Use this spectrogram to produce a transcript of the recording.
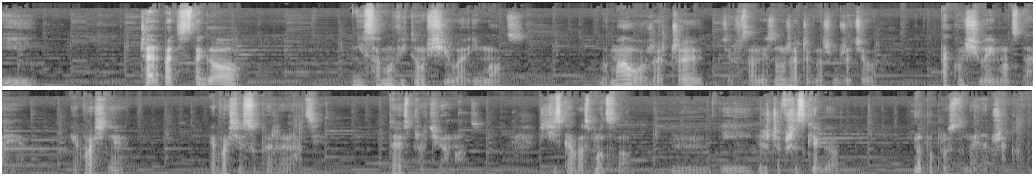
i czerpać z tego niesamowitą siłę i moc. Bo mało rzeczy, chociaż wcale nie są rzeczy w naszym życiu, taką siłę i moc daje. Jak właśnie, jak właśnie super relacje. To jest prawdziwa moc. Ściskam Was mocno i życzę wszystkiego, no po prostu najlepszego.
